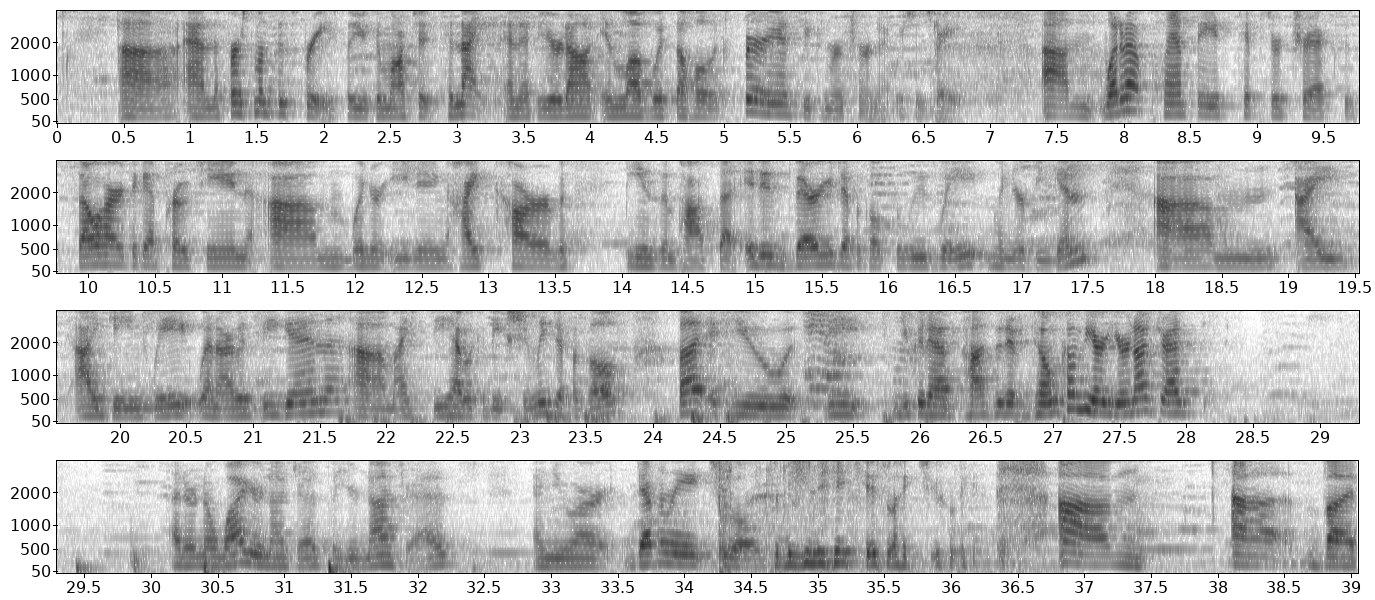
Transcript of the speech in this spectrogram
Uh, and the first month is free, so you can watch it tonight. And if you're not in love with the whole experience, you can return it, which is great. Um, what about plant based tips or tricks? It's so hard to get protein um, when you're eating high carb beans and pasta. It is very difficult to lose weight when you're vegan. Um, I I gained weight when I was vegan. Um, I see how it could be extremely difficult, but if you see, you could have positive. Don't come here. You're not dressed. I don't know why you're not dressed, but you're not dressed and you are definitely too old to be naked like Julie. Um, uh, but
